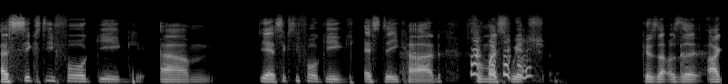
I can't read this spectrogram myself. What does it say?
a 64 gig, um, yeah, 64 gig SD card for my Switch. Because that was the, I,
